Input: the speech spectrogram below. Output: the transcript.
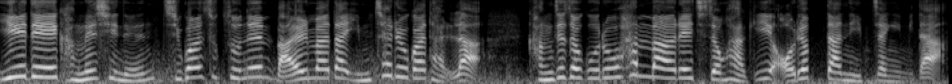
이에 대해 강릉시는 직원 숙소는 마을마다 임차료가 달라 강제적으로 한 마을에 지정하기 어렵다는 입장입니다.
